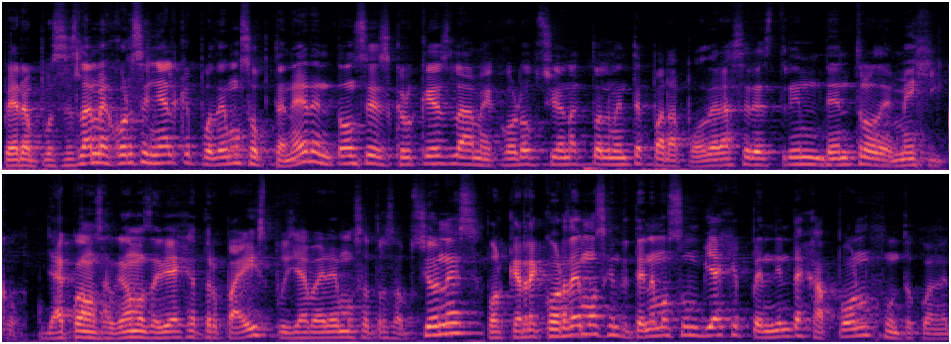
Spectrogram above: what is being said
Pero pues es la mejor señal que podemos obtener, entonces creo que es la mejor opción actualmente para poder hacer stream dentro de México. Ya cuando salgamos de viaje a otro país, pues ya veremos otras opciones. Porque recordemos, gente, tenemos un viaje pendiente a Japón junto con el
